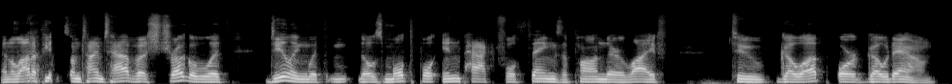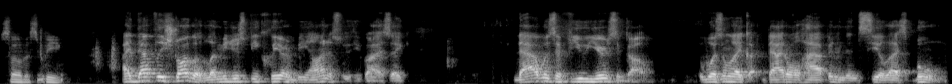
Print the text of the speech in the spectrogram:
and a lot of people sometimes have a struggle with dealing with m- those multiple impactful things upon their life to go up or go down, so to mm-hmm. speak. I definitely struggled. Let me just be clear and be honest with you guys. Like that was a few years ago. It wasn't like that all happened and then CLS boom.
